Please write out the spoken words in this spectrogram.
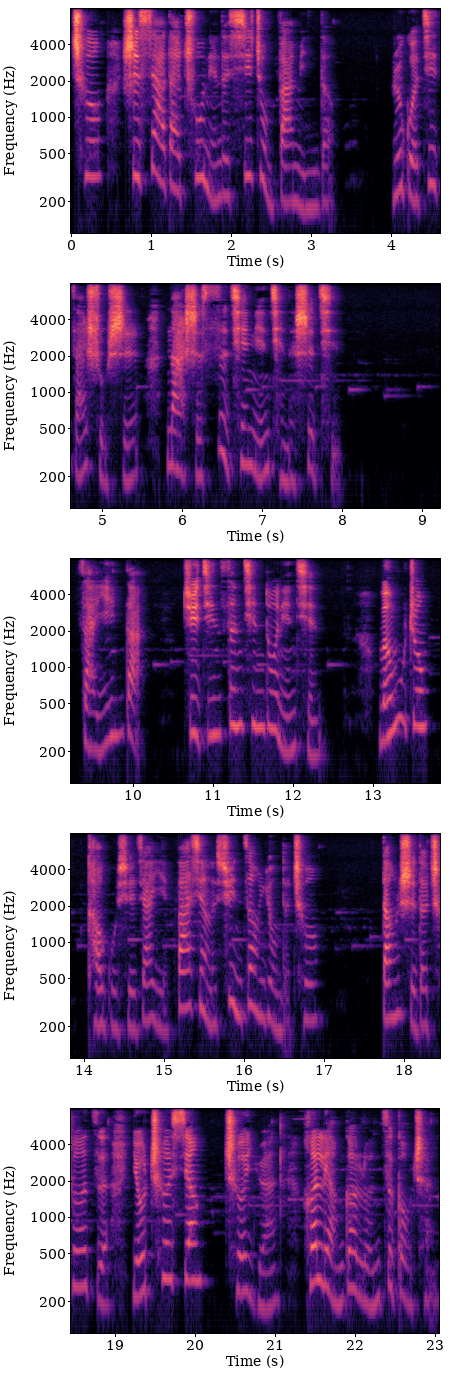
车是夏代初年的西仲发明的，如果记载属实，那是四千年前的事情。在殷代，距今三千多年前，文物中考古学家也发现了殉葬用的车。当时的车子由车厢、车辕和两个轮子构成，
